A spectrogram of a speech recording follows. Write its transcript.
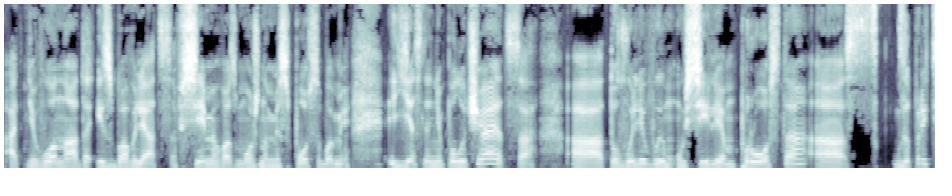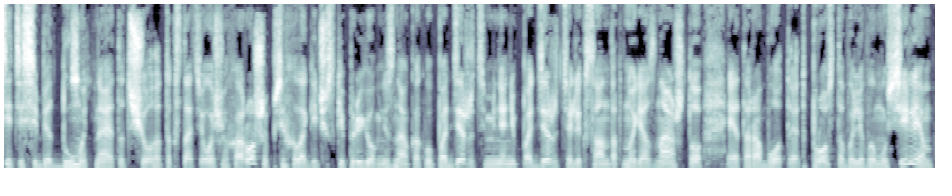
от него надо избавляться всеми возможными способами. Если не получается, а, то волевым усилием просто а, запретите себе думать на этот счет. Это, кстати, очень хороший психологический прием. Не знаю, как вы поддержите меня, не поддержите, Александр, но я знаю, что это работает. Просто волевым усилием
